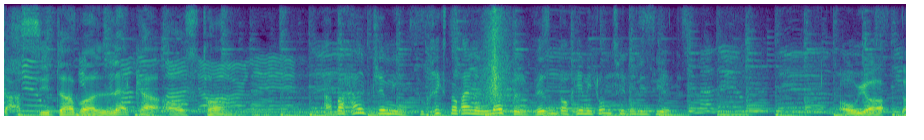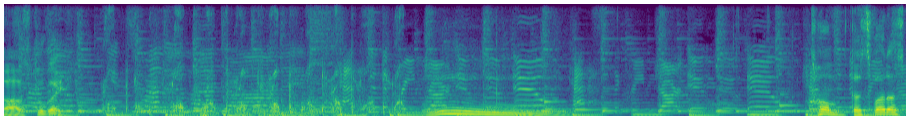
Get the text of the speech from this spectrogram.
Das sieht aber lecker aus, Tom. Aber halt, Jimmy, du kriegst noch einen Löffel. Wir sind doch hier nicht unzivilisiert. Oh ja, da hast du recht. Mmh. Tom, das war das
